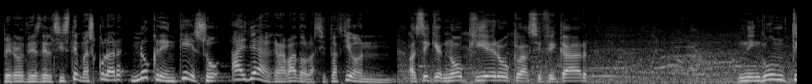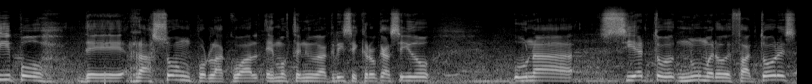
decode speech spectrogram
Pero desde el sistema escolar no creen que eso haya agravado la situación. Así que no quiero clasificar ningún tipo de razón por la cual hemos tenido la crisis. Creo que ha sido un cierto número de factores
